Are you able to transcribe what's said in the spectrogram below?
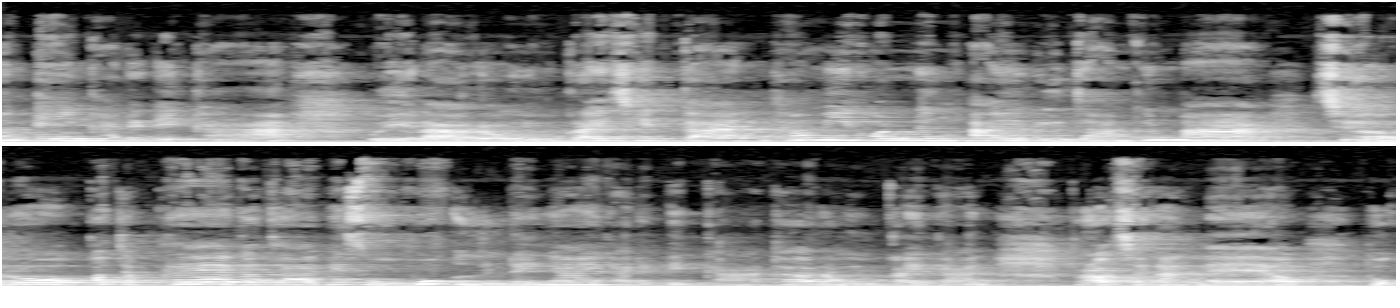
นั่นเองค่ะเด็กๆค่ะเวลาเราอยู่ใกล้ชิดกัน ถ้ามีคนหนึ่งไอหรือจามขึ้นมา เชื้อโรคก็จะแพร่กระจายไปสู่ผู้อื่นได้ง่ายค่ะเด็กๆค่ะถ้าเราอยู่ใกล้กัน เพราะฉะนั้นแล้ว ทุก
